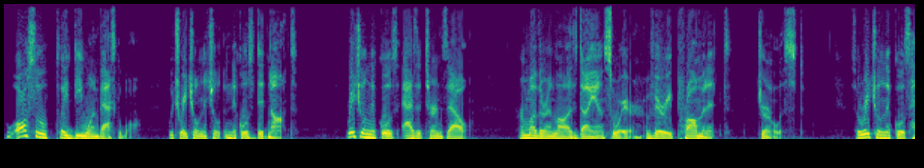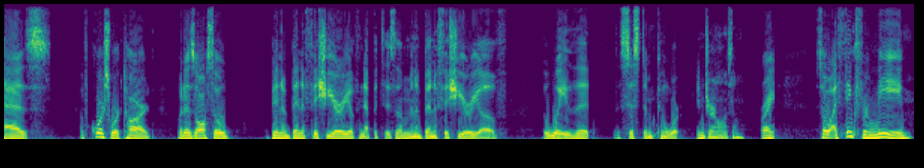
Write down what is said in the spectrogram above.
who also played D1 basketball, which Rachel Nichols did not? Rachel Nichols, as it turns out, her mother in law is Diane Sawyer, a very prominent journalist. So Rachel Nichols has, of course, worked hard, but has also been a beneficiary of nepotism and a beneficiary of the way that the system can work in journalism, right? So I think for me,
